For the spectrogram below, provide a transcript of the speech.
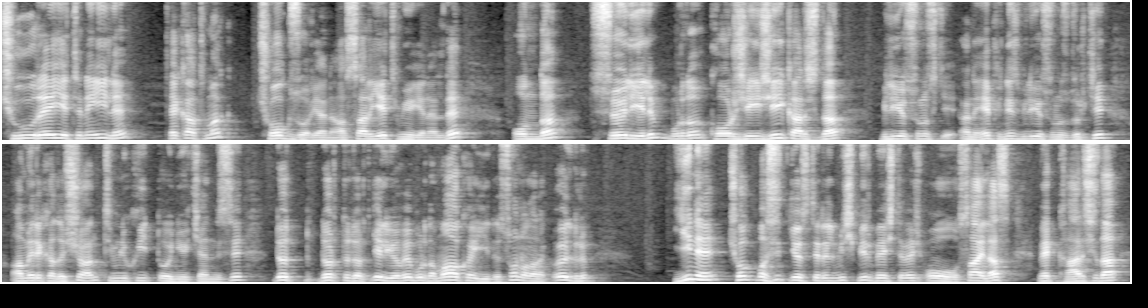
QR yeteneğiyle tek atmak çok zor. Yani hasar yetmiyor genelde. Onu da söyleyelim. Burada Core JJ karşıda biliyorsunuz ki hani hepiniz biliyorsunuzdur ki Amerika'da şu an Team Liquid'de oynuyor kendisi. 4, 4'te 4 geliyor ve burada Maokai'yi de son olarak öldürüp Yine çok basit gösterilmiş bir 5'te 5. Oo Sylas ve karşıda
